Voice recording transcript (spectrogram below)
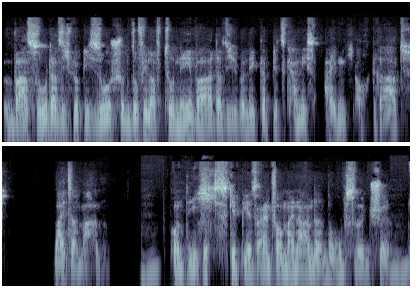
war es so, dass ich wirklich so schon so viel auf Tournee war, dass ich überlegt habe, jetzt kann ich es eigentlich auch gerade weitermachen. Mhm. Und ich skippe jetzt einfach meine anderen Berufswünsche. Mhm.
